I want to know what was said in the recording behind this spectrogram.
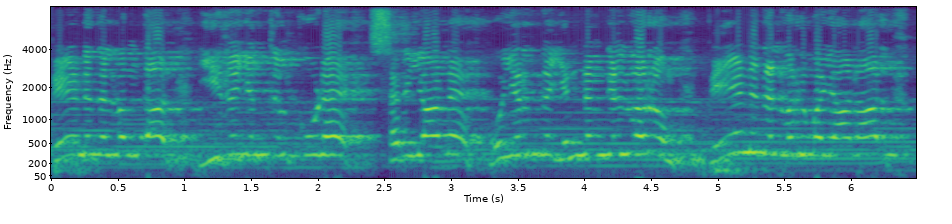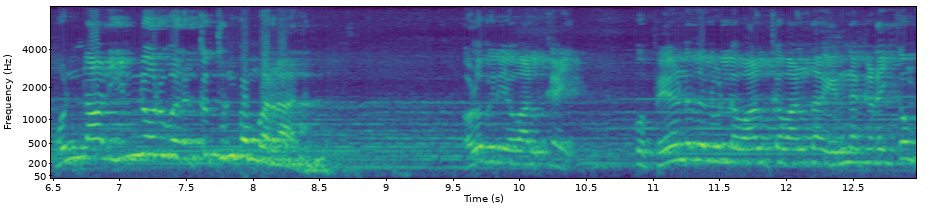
பேணுதல் வந்தால் இதயத்தில் கூட சரியான உயர்ந்த எண்ணங்கள் வரும். பேணுதல் வருமையானால் உன்னால் இன்னொருவருக்கு துன்பம் வராது. அவ்வளோ பெரிய வாழ்க்கை. இப்போ பேணுதல் உள்ள வாழ்க்கை வாழ்ந்தால் என்ன கிடைக்கும்?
